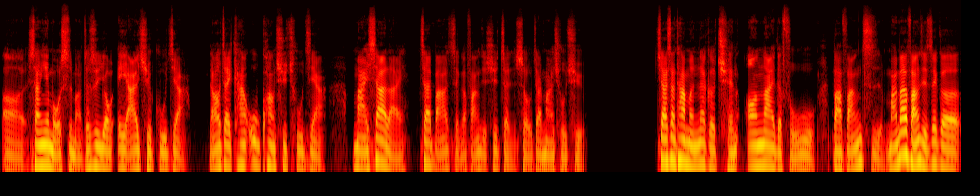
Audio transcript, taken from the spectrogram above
呃商业模式嘛，就是用 AI 去估价。然后再看物况去出价，买下来，再把整个房子去整收，再卖出去。加上他们那个全 online 的服务，把房子买卖房子这个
